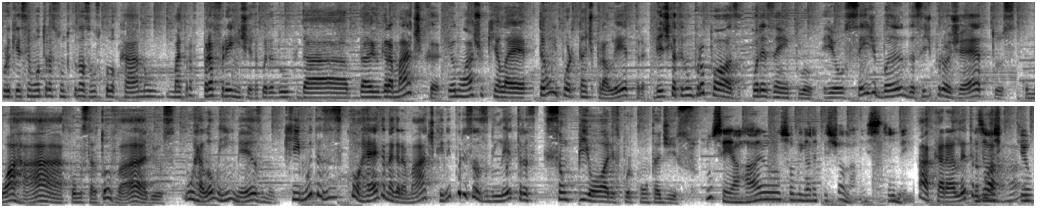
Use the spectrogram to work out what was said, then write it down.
porque esse é um outro assunto que nós vamos colocar no mais pra, pra frente, essa coisa do, da, da gramática, eu não acho que ela é tão importante pra letra letra, desde que ela tenha um propósito. Por exemplo, eu sei de bandas, sei de projetos como o Ahá, como Stratovarius, o Halloween mesmo, que muitas vezes escorrega na gramática e nem por isso as letras são piores por conta disso. Não sei, a Ra eu sou obrigado a questionar, mas tudo bem. Ah, cara, a letra Mas do Ahá, que eu,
